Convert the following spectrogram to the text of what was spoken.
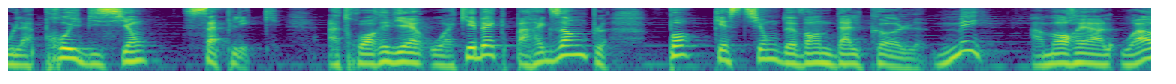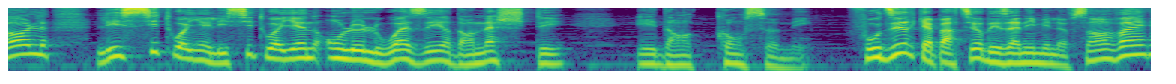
où la prohibition s'applique. À Trois-Rivières ou à Québec, par exemple, pas question de vente d'alcool, mais à Montréal ou à Hall, les citoyens et les citoyennes ont le loisir d'en acheter et d'en consommer. Faut dire qu'à partir des années 1920,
